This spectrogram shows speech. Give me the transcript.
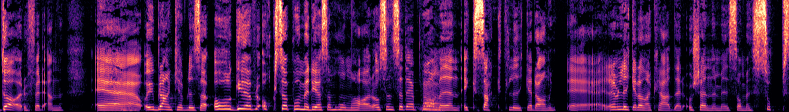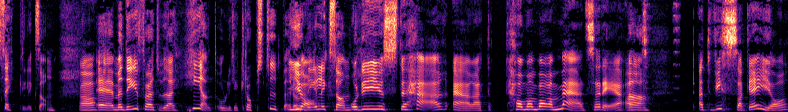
dör för den. Eh, Och ibland kan jag bli så här, åh gud jag vill också ha på mig det som hon har och sen sätter jag på Ja. mig en exakt likadan, eh, likadana kläder och känner mig som en sopsäck liksom. Ja. Eh, men det är ju för att vi har helt olika kroppstyper. Ja, Och det är liksom, och det är just det här är att har man bara med sig det att, Ja. att vissa grejer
